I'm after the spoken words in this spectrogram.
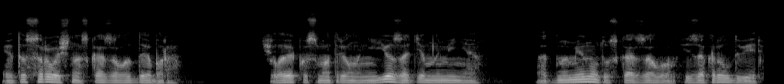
«Это срочно», — сказала Дебора. Человек посмотрел на нее, затем на меня. «Одну минуту», — сказал он, и закрыл дверь.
